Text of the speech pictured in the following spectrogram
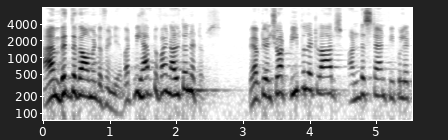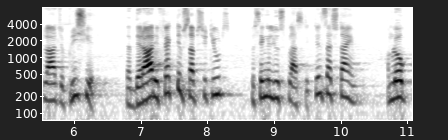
I am with the government of India but we have to find alternatives we have to ensure people at large understand, people at large appreciate that there are effective substitutes for single use plastic. Till such time, हम लोग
